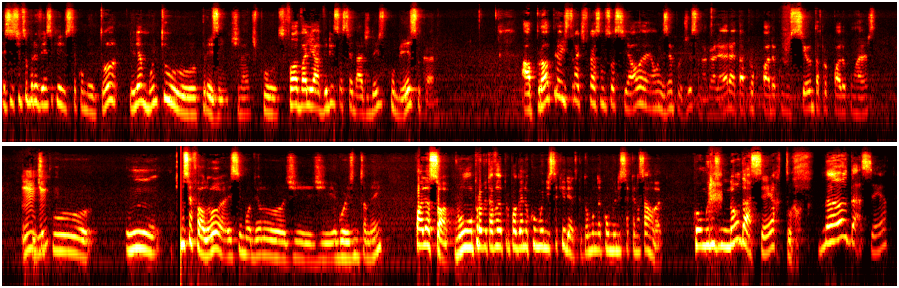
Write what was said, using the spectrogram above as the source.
esse tipo de sobrevivência que você comentou, ele é muito presente, né? Tipo, se for avaliar a vida em sociedade desde o começo, cara, a própria estratificação social é um exemplo disso, né? A galera tá preocupada com o seu, não tá preocupada com o resto. Uhum. E, tipo, um, como você falou, esse modelo de, de egoísmo também. Olha só, vamos aproveitar e fazer propaganda comunista aqui dentro, que todo mundo é comunista aqui nessa roda. Comunismo não dá certo, não dá certo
